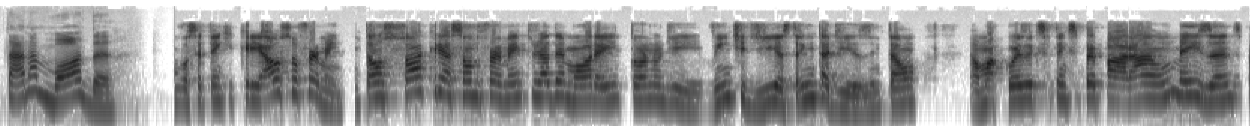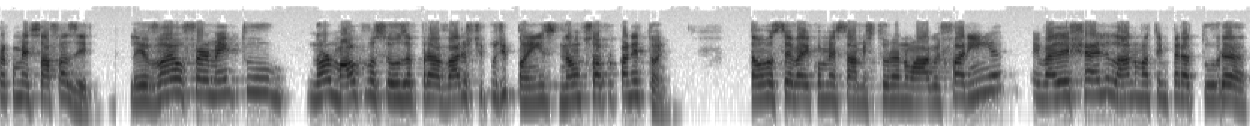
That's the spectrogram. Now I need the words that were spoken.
está na moda. Você tem que criar o seu fermento. Então, só a criação do fermento já demora aí em torno de 20 dias, 30 dias. Então, é uma coisa que você tem que se preparar um mês antes para começar a fazer. Levan é o fermento normal que você usa para vários tipos de pães, não só para o panetone. Então, você vai começar misturando água e farinha e vai deixar ele lá numa temperatura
